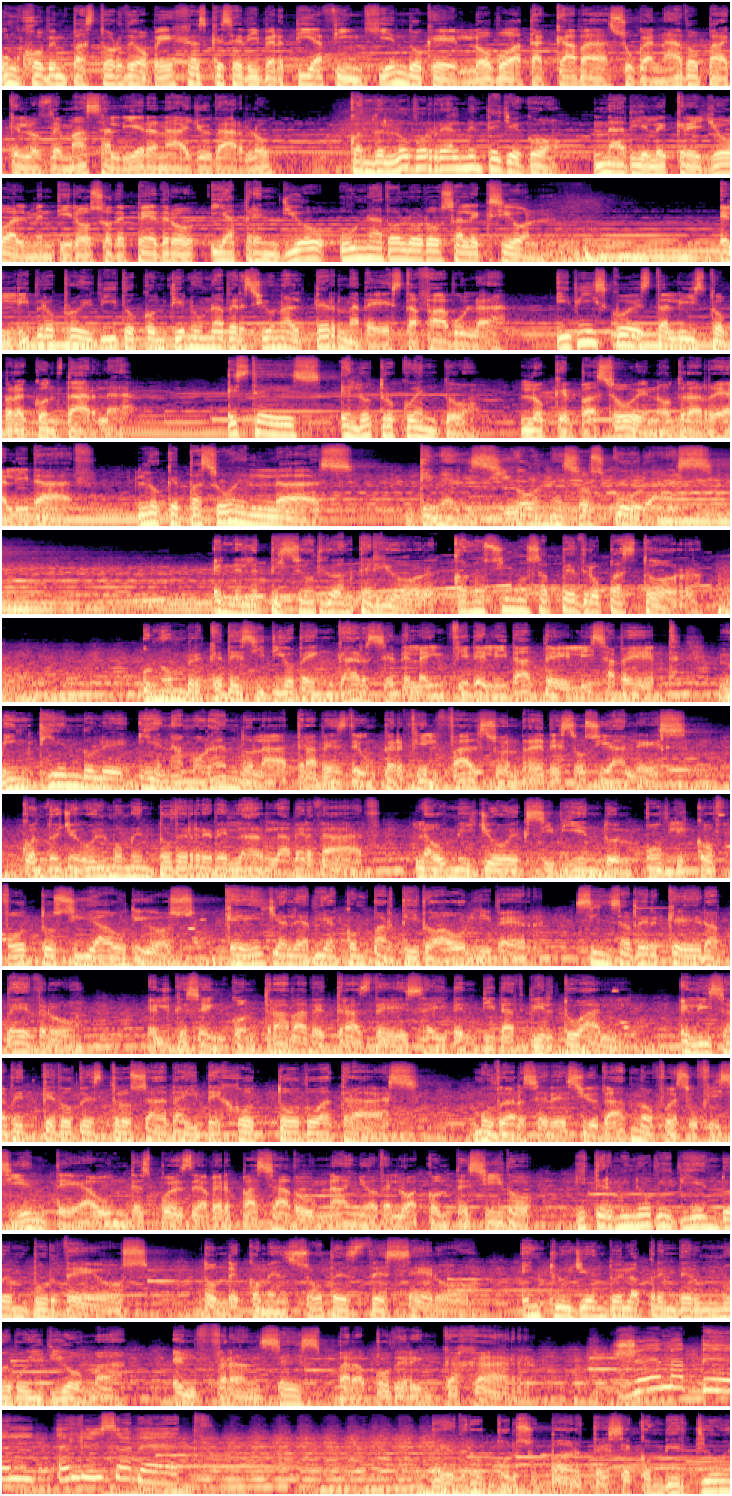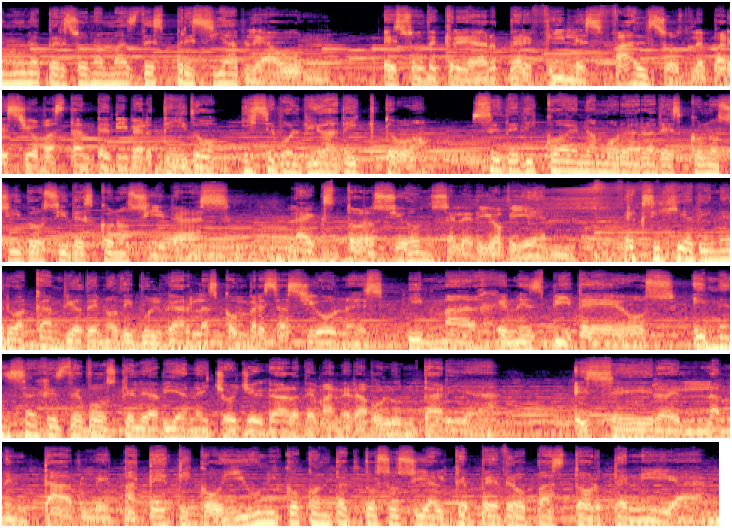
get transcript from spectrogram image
Un joven pastor de ovejas que se divertía fingiendo que el lobo atacaba a su ganado para que los demás salieran a ayudarlo. Cuando el lobo realmente llegó, nadie le creyó al mentiroso de Pedro y aprendió una dolorosa lección. El libro prohibido contiene una versión alterna de esta fábula, y Visco está listo para contarla. Este es el otro cuento, lo que pasó en otra realidad, lo que pasó en las dimensiones oscuras. En el episodio anterior conocimos a Pedro Pastor, un hombre que decidió vengarse de la infidelidad de Elizabeth, mintiéndole y enamorándola a través de un perfil falso en redes sociales. Cuando llegó el momento de revelar la verdad, la humilló exhibiendo en público fotos y audios que ella le había compartido a Oliver, sin saber que era Pedro, el que se encontraba detrás de esa identidad virtual. Elizabeth quedó destrozada y dejó todo atrás. Mudarse de ciudad no fue suficiente aún después de haber pasado un año de lo acontecido y terminó viviendo en Burdeos, donde comenzó desde cero, incluyendo el aprender un nuevo idioma, el francés, para poder encajar. Je m'appelle Elizabeth. Pedro, por su parte, se convirtió en una persona más despreciable aún eso de crear perfiles falsos le pareció bastante divertido y se volvió adicto. Se dedicó a enamorar a desconocidos y desconocidas. La extorsión se le dio bien. Exigía dinero a cambio de no divulgar las conversaciones, imágenes, videos y mensajes de voz que le habían hecho llegar de manera voluntaria. Ese era el lamentable, patético y único contacto social que Pedro Pastor tenía.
